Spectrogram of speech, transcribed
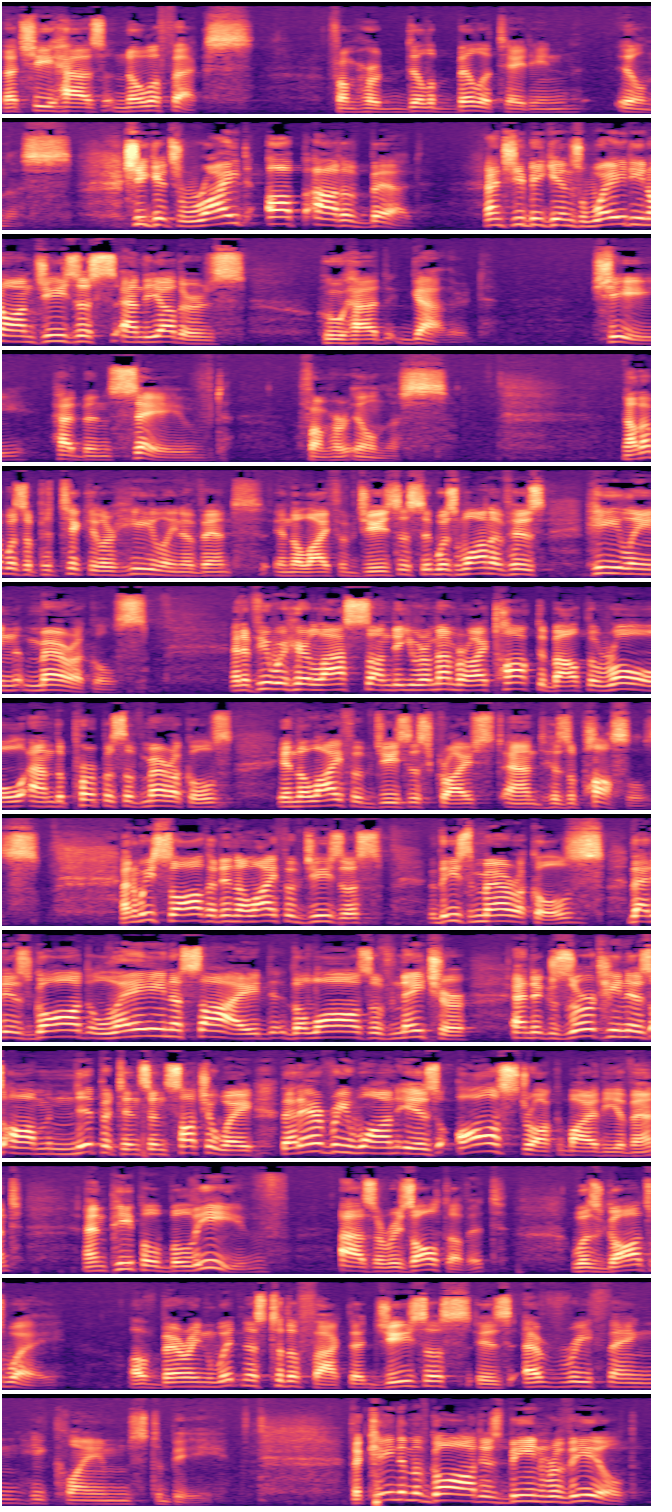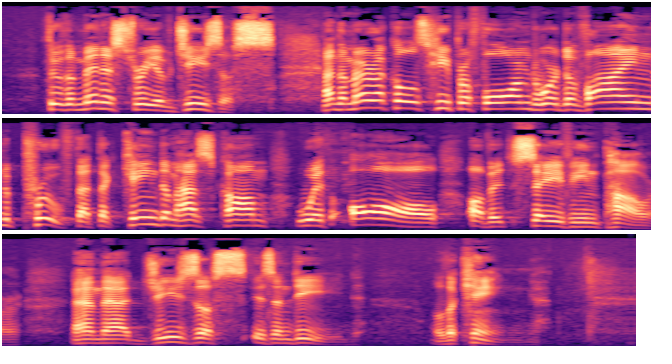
that she has no effects from her debilitating illness. She gets right up out of bed and she begins waiting on Jesus and the others who had gathered. She had been saved from her illness. Now, that was a particular healing event in the life of Jesus. It was one of his healing miracles. And if you were here last Sunday, you remember I talked about the role and the purpose of miracles in the life of Jesus Christ and his apostles. And we saw that in the life of Jesus, these miracles, that is, God laying aside the laws of nature and exerting his omnipotence in such a way that everyone is awestruck by the event and people believe as a result of it, was God's way of bearing witness to the fact that Jesus is everything he claims to be. The kingdom of God is being revealed through the ministry of Jesus. And the miracles he performed were divine proof that the kingdom has come with all of its saving power. and that Jesus is indeed the King.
